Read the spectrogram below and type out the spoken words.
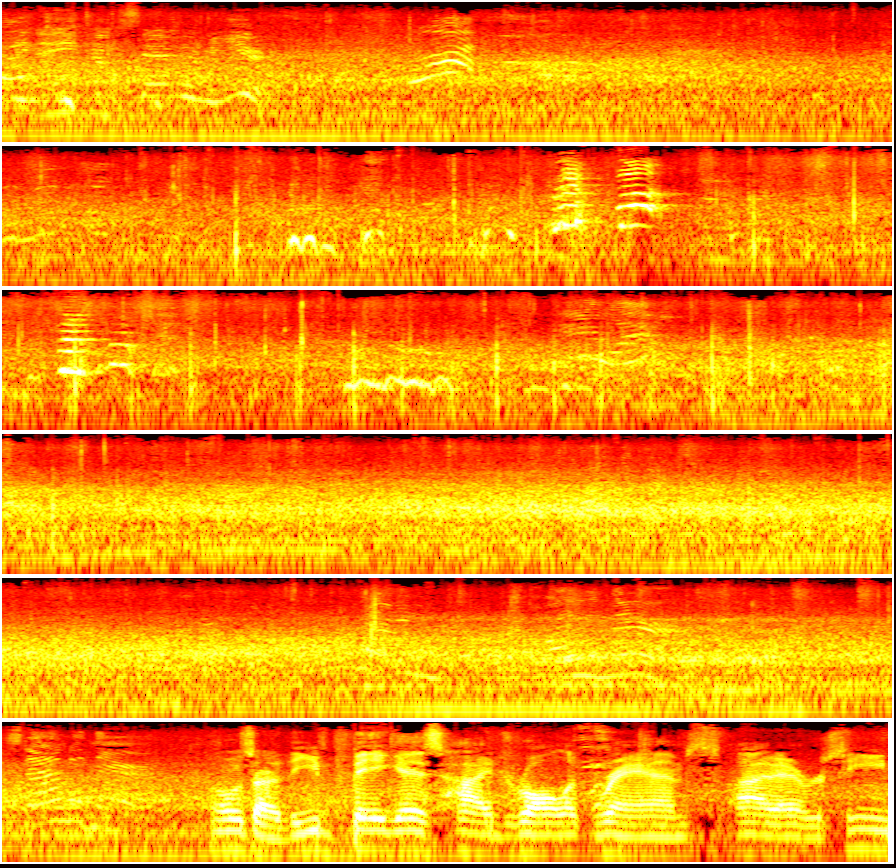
Hey, now you come stand over here. What? Why in there? Stand in there. Those are the biggest hydraulic rams I've ever seen.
